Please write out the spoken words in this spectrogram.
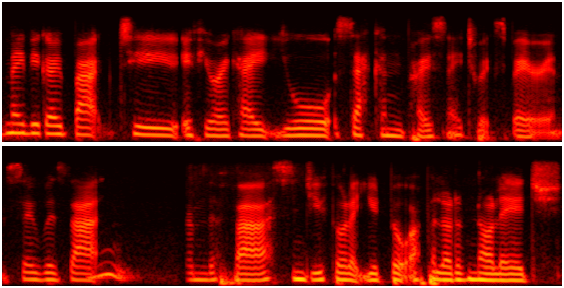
maybe go back to, if you're okay, your second postnatal experience. So was that mm. from the first, and do you feel like you'd built up a lot of knowledge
